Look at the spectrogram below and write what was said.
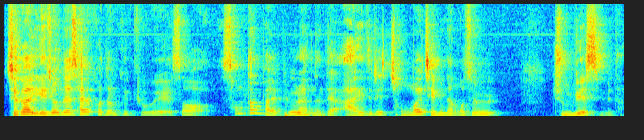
제가 예전에 사역하던 그 교회에서 성탄 발표를 했는데 아이들이 정말 재미난 것을 준비했습니다.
